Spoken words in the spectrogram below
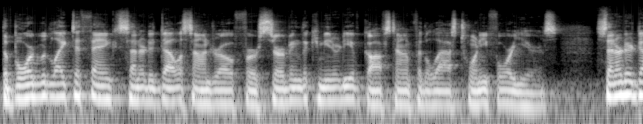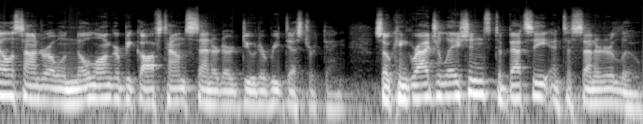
The board would like to thank Senator D'Allesandro for serving the community of Goffstown for the last 24 years. Senator D'Allesandro will no longer be Goffstown's senator due to redistricting. So, congratulations to Betsy and to Senator Lou.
